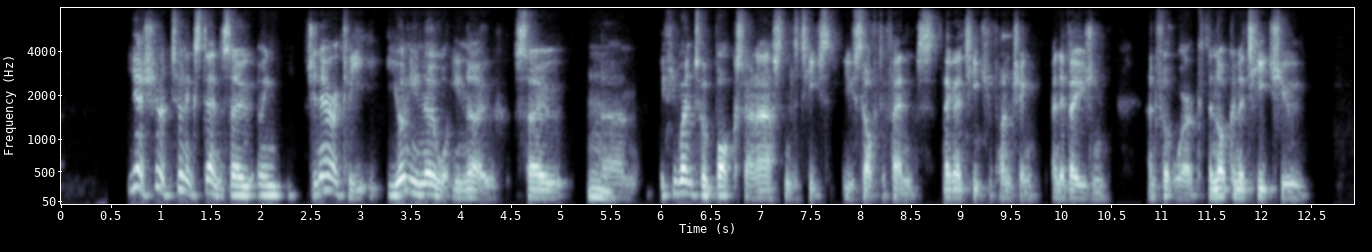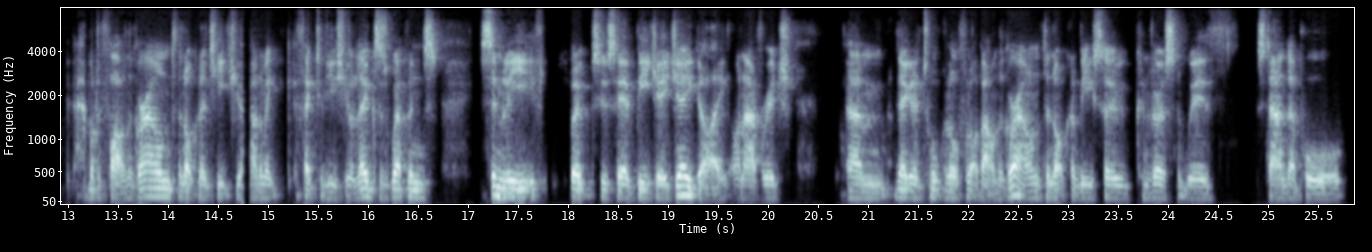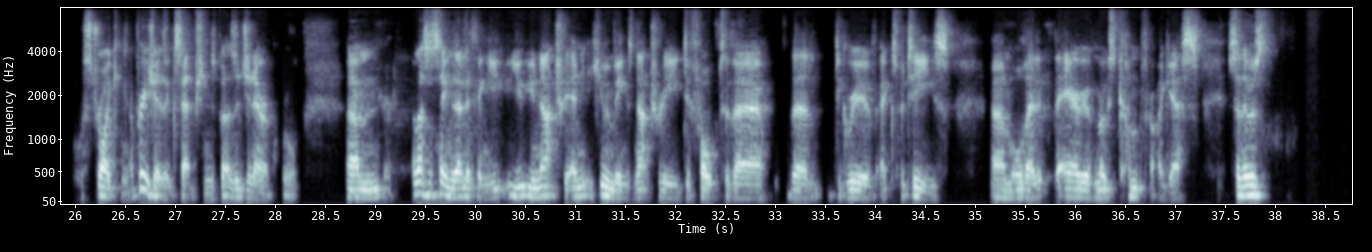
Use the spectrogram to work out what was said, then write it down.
Yeah, sure. To an extent. So I mean, generically, you only know what you know. So mm. um, if you went to a boxer and asked them to teach you self-defense, they're going to teach you punching and evasion and footwork. They're not going to teach you how to fight on the ground. They're not going to teach you how to make effective use of your legs as weapons. Similarly, if you spoke to say a BJJ guy on average, um, they're going to talk an awful lot about on the ground. They're not going to be so conversant with stand up or, or striking. I appreciate there's exceptions, but as a generic rule. Um, sure. And that's the same with anything. You, you, you, naturally, any human beings naturally default to their their degree of expertise um, mm. or their the area of most comfort, I guess. So there was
